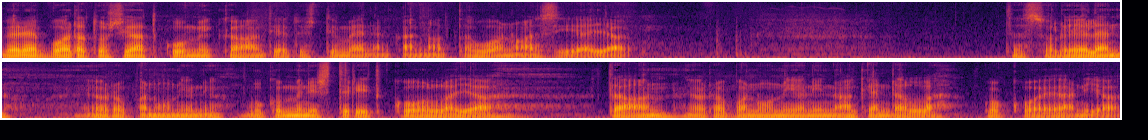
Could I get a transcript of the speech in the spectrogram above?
verenvuodatus jatkuu, mikä on tietysti meidän kannalta huono asia. Ja tässä oli eilen Euroopan unionin ulkoministerit koolla ja tämä on Euroopan unionin agendalla koko ajan ja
